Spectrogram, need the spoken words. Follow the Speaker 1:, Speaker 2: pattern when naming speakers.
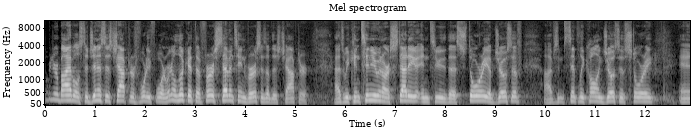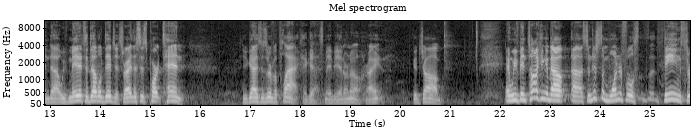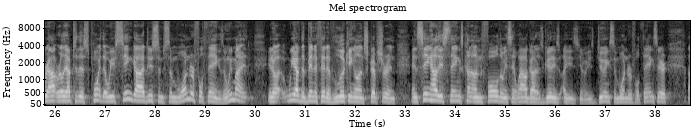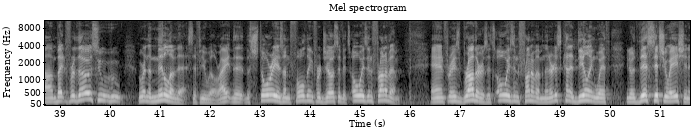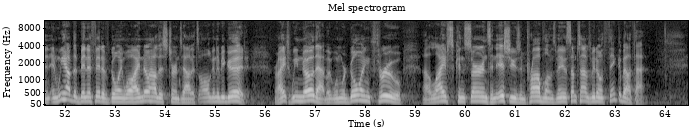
Speaker 1: Open your Bibles to Genesis chapter 44, and we're going to look at the first 17 verses of this chapter as we continue in our study into the story of Joseph. I'm simply calling Joseph's story, and uh, we've made it to double digits, right? This is part 10. You guys deserve a plaque, I guess, maybe, I don't know, right? Good job. And we've been talking about uh, some just some wonderful themes throughout, really up to this point, that we've seen God do some some wonderful things, and we might, you know, we have the benefit of looking on Scripture and and seeing how these things kind of unfold, and we say, "Wow, God is good. He's, he's you know He's doing some wonderful things here." Um, but for those who who who are in the middle of this, if you will, right, the the story is unfolding for Joseph. It's always in front of him, and for his brothers, it's always in front of him, and they're just kind of dealing with you know, this situation. And, and we have the benefit of going, well, I know how this turns out. It's all going to be good, right? We know that. But when we're going through uh, life's concerns and issues and problems, maybe sometimes we don't think about that.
